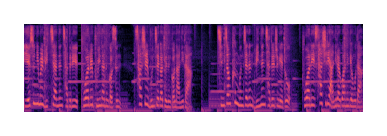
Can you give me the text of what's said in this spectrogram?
예수님을 믿지 않는 자들이 부활을 부인하는 것은 사실 문제가 되는 건 아니다. 진정 큰 문제는 믿는 자들 중에도 부활이 사실이 아니라고 하는 경우다.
